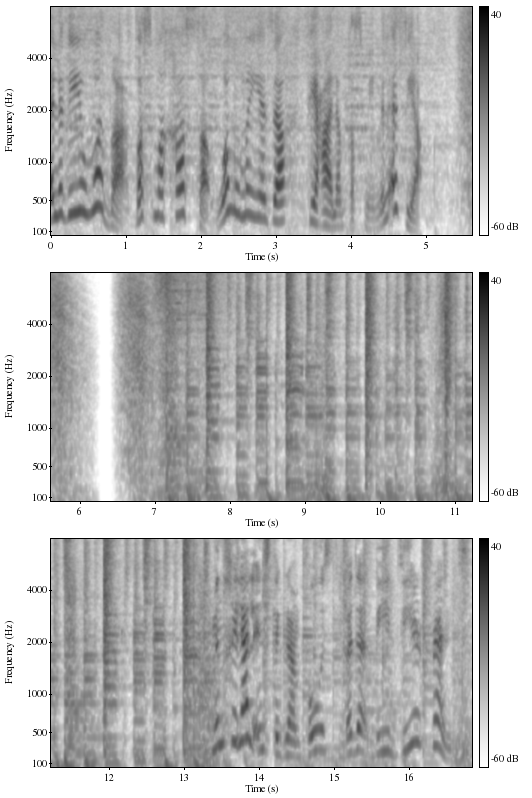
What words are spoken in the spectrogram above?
الذي وضع بصمة خاصة ومميزة في عالم تصميم الأزياء. من خلال انستغرام بوست بدأ ب Dear Friends.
